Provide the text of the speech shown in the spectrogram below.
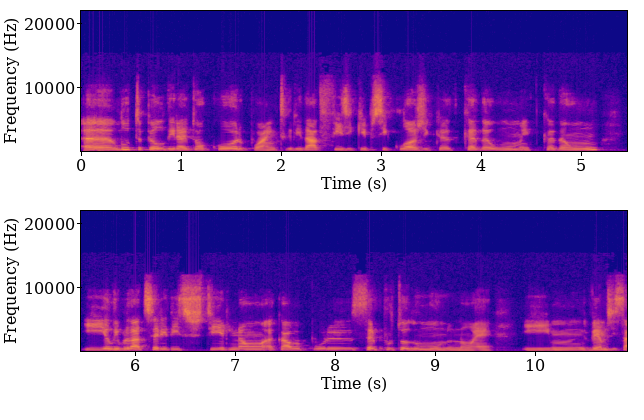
a luta pelo direito ao corpo, à integridade física e psicológica de cada uma e de cada um e a liberdade de ser e de existir não acaba por eh, ser por todo o mundo, não é? E hum, vemos isso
